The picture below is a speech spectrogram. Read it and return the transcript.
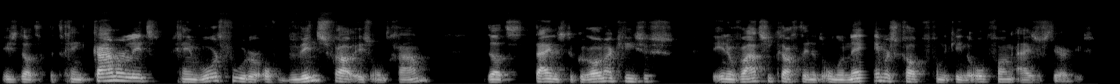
is dat het geen Kamerlid, geen woordvoerder of bewindsvrouw is ontgaan dat tijdens de coronacrisis de innovatiekracht en het ondernemerschap van de kinderopvang ijzersterk is.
